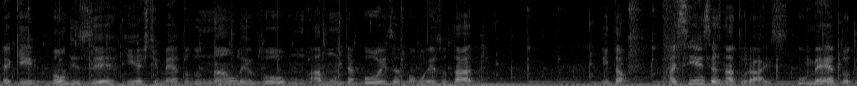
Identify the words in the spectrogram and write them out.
é que vão dizer que este método não levou a muita coisa como resultado. Então, as ciências naturais, o método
